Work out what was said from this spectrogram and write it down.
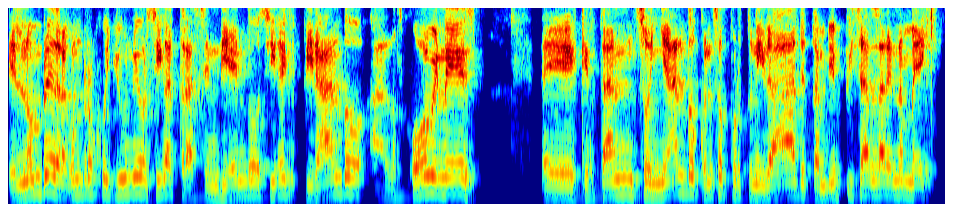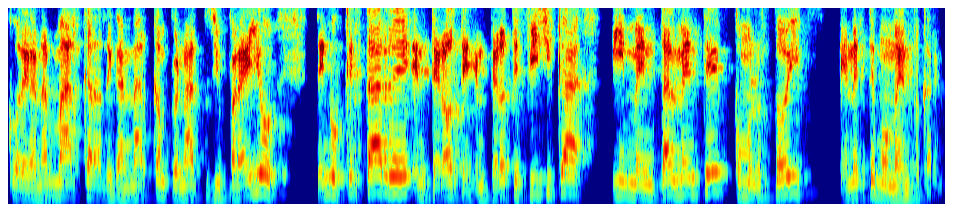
el nombre de Dragón Rojo Junior siga trascendiendo, siga inspirando a los jóvenes eh, que están soñando con esa oportunidad de también pisar la Arena México, de ganar máscaras, de ganar campeonatos. Y para ello tengo que estar eh, enterote, enterote física y mentalmente como lo estoy en este momento, Karen.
